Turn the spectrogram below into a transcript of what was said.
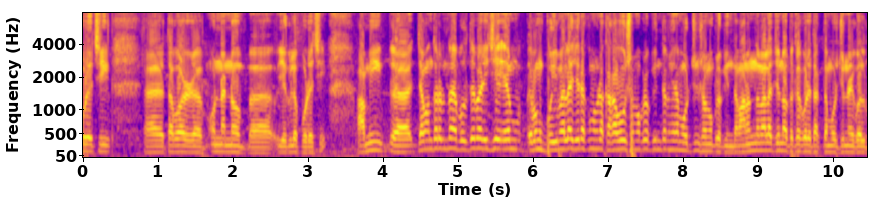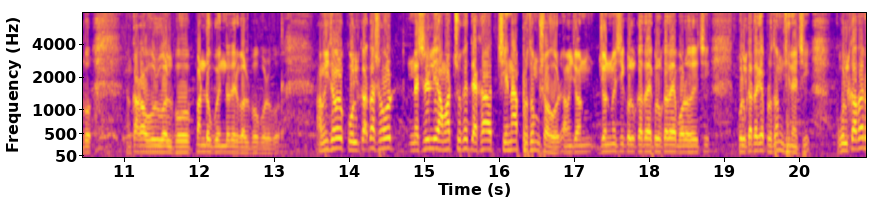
পড়েছি তারপর অন্যান্য ইয়েগুলো পড়েছি। আমি যেমন ধরুন বলতে পারি যে এবং বইমেলায় যেরকম আমরা কাকাবাবু সমগ্র কিনতাম সেরকম অর্জুন সমগ্র কিনতাম। আনন্দমেলার জন্য অপেক্ষা করে থাকতাম অর্জুনের গল্প কাকাবাবুর গল্প পাণ্ডব গোয়েন্দাদের গল্প পড়ব। আমি ধরো কলকাতা শহর ন্যাচারালি আমার চোখে দেখা চেনা প্রথম শহর। আমি জন্ম জন্মেছি কলকাতায় কলকাতায় বড় হয়েছি কলকাতাকে প্রথম চিনেছি। কলকাতার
